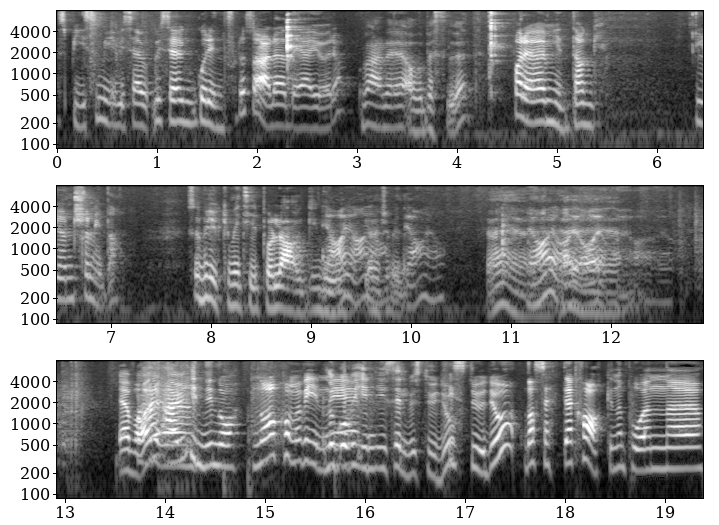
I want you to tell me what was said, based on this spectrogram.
Jeg spiser mye. Hvis jeg, hvis jeg går inn for det, så er det det jeg gjør, ja. Hva er det aller beste du vet? Bare middag. Lunsj og middag. Så du bruker mye tid på å lage god Ja, ja, ja. lunsj og middag? ja, ja. Ja, ja, Ja, ja, ja, ja, ja. Jeg var, Her er vi inni nå. nå kommer vi inn, Nå går vi inn i selve studio. i studio. Da setter jeg kakene på en eh,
